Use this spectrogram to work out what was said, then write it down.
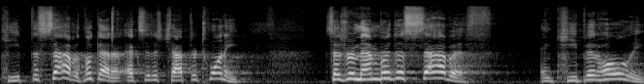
keep the Sabbath. Look at it, Exodus chapter 20. It says, Remember the Sabbath and keep it holy.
